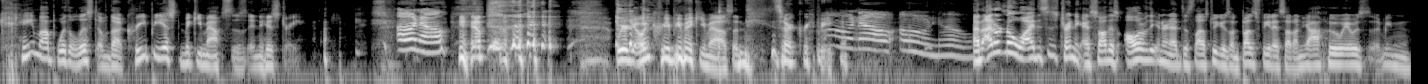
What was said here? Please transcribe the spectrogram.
came up with a list of the creepiest Mickey Mouses in history. Oh no. Yep. We're going creepy Mickey Mouse, and these are creepy. Oh no. Oh no. And I don't know why this is trending. I saw this all over the internet this last week. It was on BuzzFeed. I saw it on Yahoo. It was, I mean,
